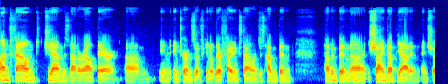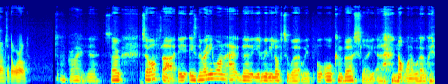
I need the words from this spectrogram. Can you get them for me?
unfound gems that are out there um, in in terms of you know their fighting style and just haven't been haven't been uh, shined up yet and, and shown to the world. Oh, great, yeah. So, so off that, is there anyone out there that you'd really love to work with, or, or conversely, uh, not want to work with,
